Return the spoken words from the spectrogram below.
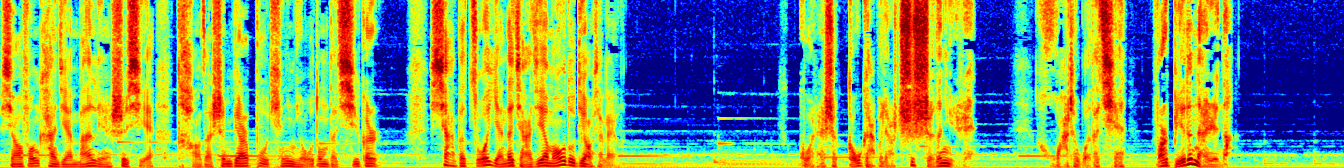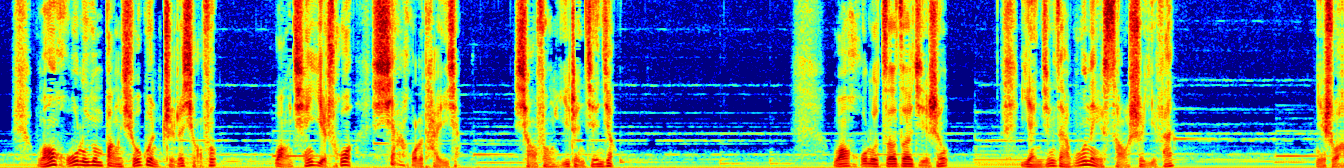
小凤看见满脸是血、躺在身边不停扭动的齐根吓得左眼的假睫毛都掉下来了。果然是狗改不了吃屎的女人，花着我的钱玩别的男人呢。王葫芦用棒球棍指着小凤，往前一戳，吓唬了她一下。小凤一阵尖叫。王葫芦啧啧几声，眼睛在屋内扫视一番。你说，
